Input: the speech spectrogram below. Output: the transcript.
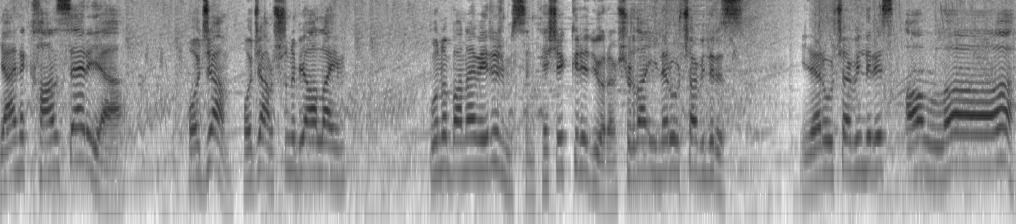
Yani kanser ya. Hocam, hocam şunu bir alayım. Bunu bana verir misin? Teşekkür ediyorum. Şuradan ileri uçabiliriz. İleri uçabiliriz. Allah!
